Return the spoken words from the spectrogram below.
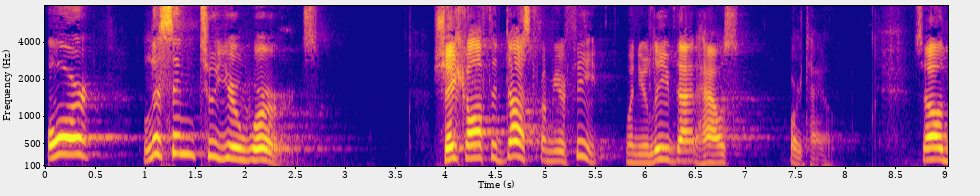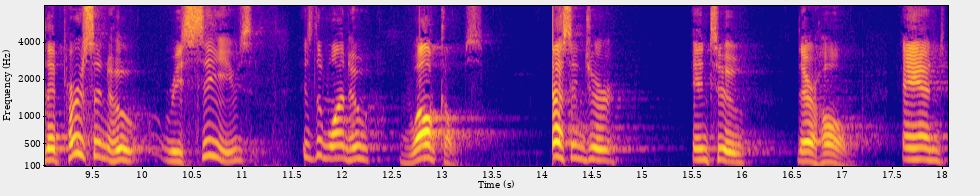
or listen to your words. Shake off the dust from your feet when you leave that house or town. So the person who receives is the one who welcomes messenger into their home and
